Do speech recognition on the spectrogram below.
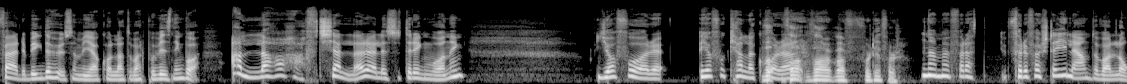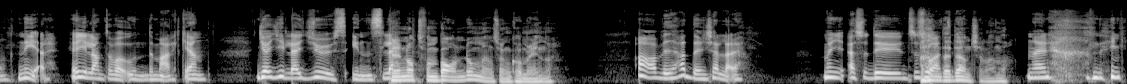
färdigbyggda hus som vi har kollat och varit på visning på. Alla har haft källare eller suterrängvåning. Jag får, jag får kalla Va, kårar. va, var, varför får det för? Nej, men för, att, för det första gillar jag inte att vara långt ner. Jag gillar inte att vara under marken. Jag gillar Är det ljusinsläpp. något från barndomen som kommer in? nu? Ja, vi hade en källare. Men alltså, det är ju inte så att... hände i den källan då? Nej, det är ing-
